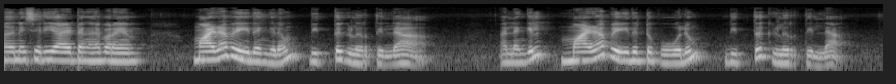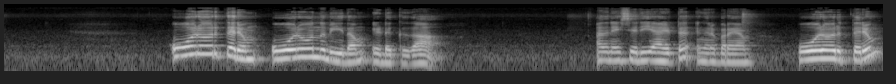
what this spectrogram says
അതിന് ശരിയായിട്ട് എങ്ങനെ പറയാം? മഴ പെയ്തെങ്കിലും വിത്ത് കിളിർത്തില്ല. അല്ലെങ്കിൽ മഴ പെയ്തിട്ട് പോലും വിത്ത് കിളിർത്തില്ല. ഓരോരുത്തരും ഓരോന്ന് വീതം എടുക്കുക. അതിനെ ശരിയായിട്ട് എങ്ങനെ പറയാം? ഓരോരുത്തരും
